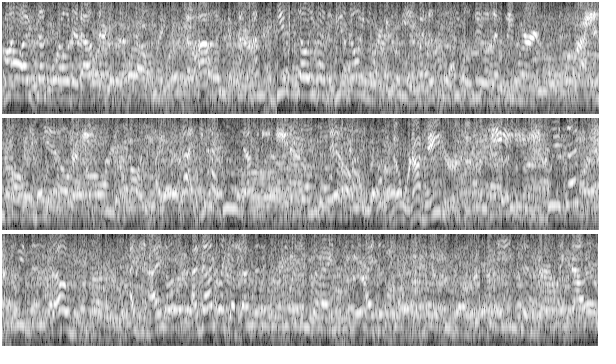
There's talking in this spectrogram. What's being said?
No, I just wrote it out there because we're out like, uh, dear Shelly hasn't, you knowing you weren't going to see it, but just so people knew that we were right. insulting you. Right. They get all excited. God, you guys definitely haters. Still. No, we're not haters. We just, we just, um, I, I don't, I'm not like a feminist or anything, but I, I just, it changed in her, like now that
